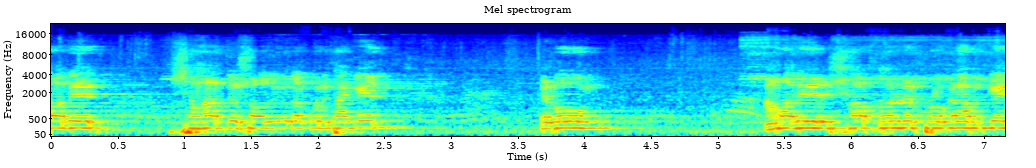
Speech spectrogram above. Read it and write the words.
আমাদের সাহায্য সহযোগিতা করে থাকেন এবং আমাদের সব ধরনের প্রোগ্রামকে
